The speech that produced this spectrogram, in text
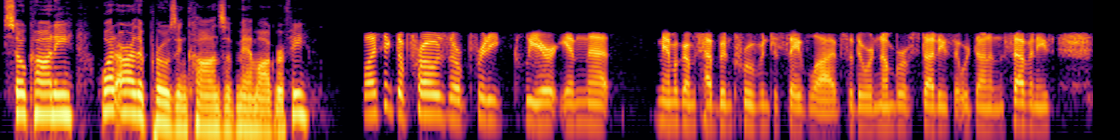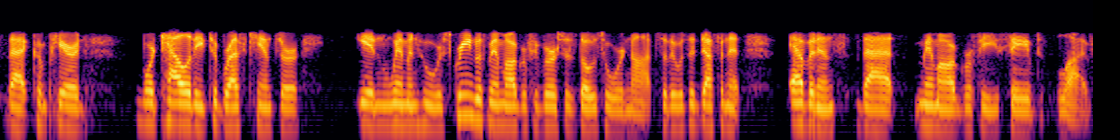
So, Connie, what are the pros and cons of mammography? Well, I think the pros are pretty clear in that mammograms have been proven to save lives. So there were a number of studies that were done in the 70s that compared mortality to breast cancer in women who were screened with mammography versus those who were not. So there was a definite evidence that mammography saved lives.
